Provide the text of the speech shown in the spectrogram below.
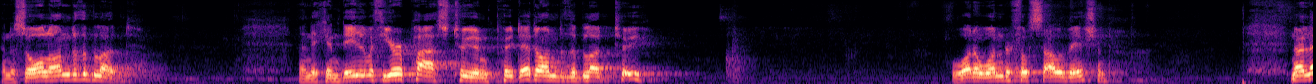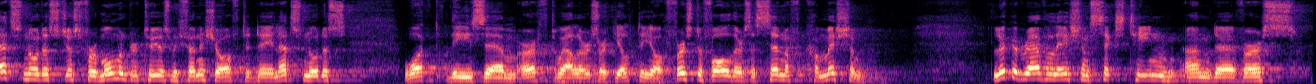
And it's all under the blood. And He can deal with your past too and put it under the blood too. What a wonderful salvation. Now let's notice just for a moment or two as we finish off today, let's notice what these um, earth dwellers are guilty of. First of all, there's a sin of commission. Look at Revelation 16 and uh, verse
